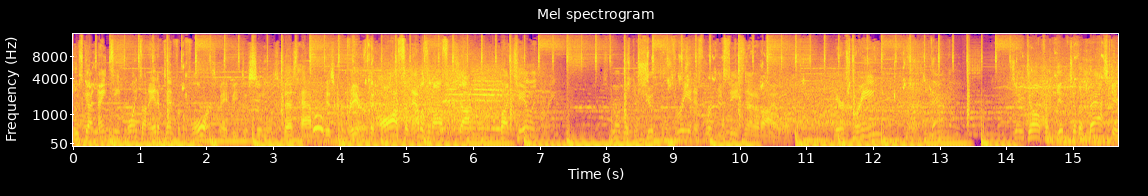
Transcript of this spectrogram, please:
who's got 19 points on 8 of 10 from the floor. Maybe Dosunmu's best half of his career. It's been awesome. That was an awesome shot by Jalen Green. Struggled to shoot the three in his rookie season out of Iowa. Here's Green. There goes. Jay Dunn from getting to the basket.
